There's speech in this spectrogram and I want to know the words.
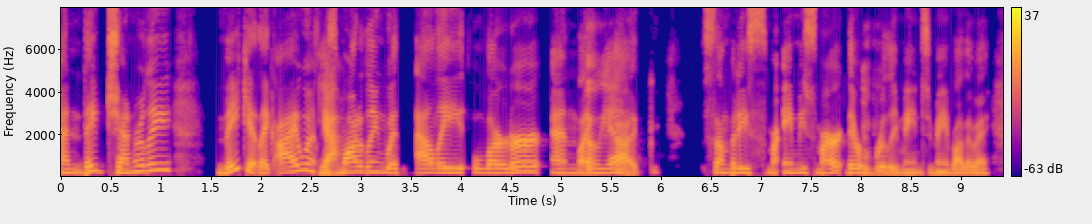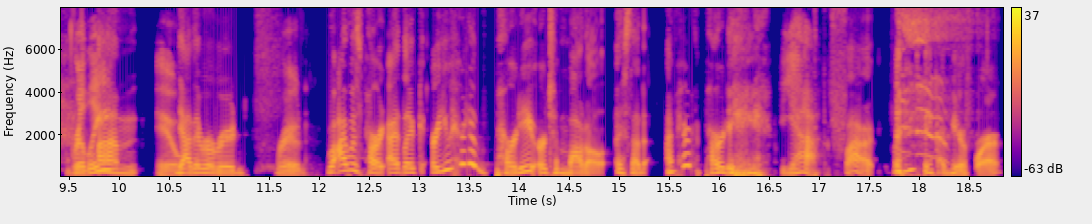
and they generally make it. Like I went Yeah. was modeling with Ali Larter and like Oh, yeah. uh, somebody smart, Amy Smart. They were Mhm. really mean to me, by the way. really? Um, Ew. yeah, they were rude. Rude. Well, I was part. I like, are you here to party or to model? I said, I'm here to party. Yeah. Fuck. What do you think I'm here for?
